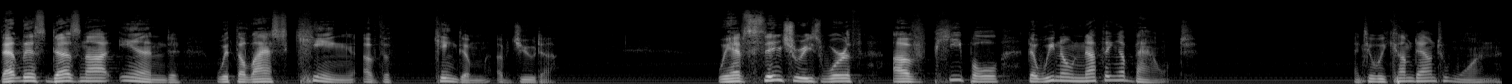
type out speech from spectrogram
That list does not end with the last king of the kingdom of Judah. We have centuries worth of people that we know nothing about until we come down to one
